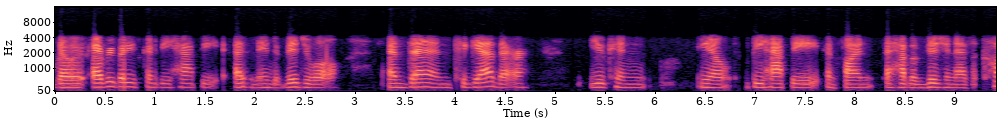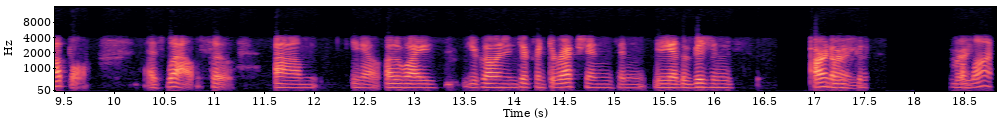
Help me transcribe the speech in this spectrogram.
Right. So everybody's going to be happy as an individual, and then together, you can, you know, be happy and find have a vision as a couple, as well. So, um, you know, otherwise you're going in different directions, and you know the visions aren't always Right. going to right. align.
